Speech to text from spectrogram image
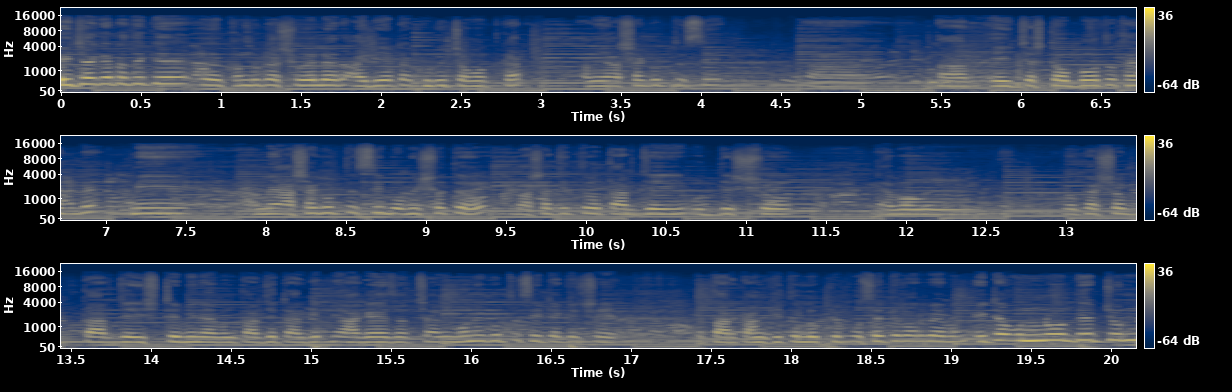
এই জায়গাটা থেকে খন্দকার সোহেলের আইডিয়াটা খুবই চমৎকার। আমি আশা করতেছি তার এই চেষ্টা অব্যাহত থাকবে। আমি আমি আশা করতেছি ভবিষ্যতেও ভাষাচিত্র তার যেই উদ্দেশ্য এবং প্রকাশক তার যে স্টেমিনা এবং তার যে টার্গেট নিয়ে আগে যাচ্ছে, আমি মনে করতেছি এটাকে সে তার কাঙ্ক্ষিত লক্ষ্যে পৌঁছাতে পারবে এবং এটা অন্যদের জন্য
